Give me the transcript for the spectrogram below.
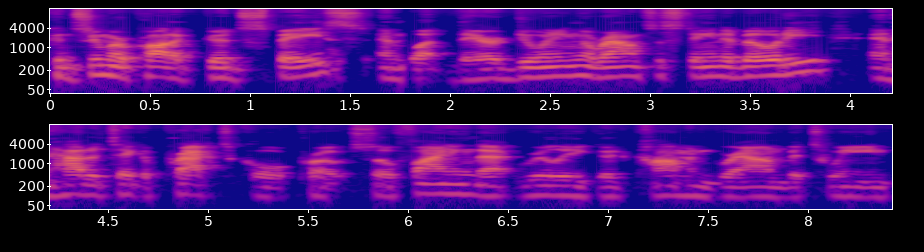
consumer product goods space and what they're doing around sustainability and how to take a practical approach. So finding that really good common ground between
